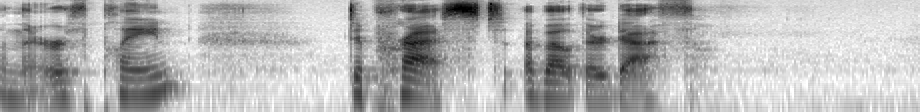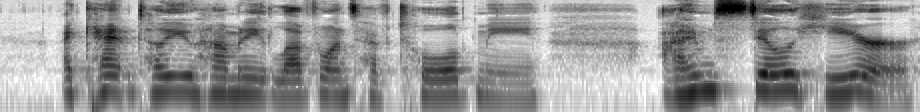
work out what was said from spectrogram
on the earth plane, depressed about their death. I can't tell you how many loved ones have told me, I'm still here.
